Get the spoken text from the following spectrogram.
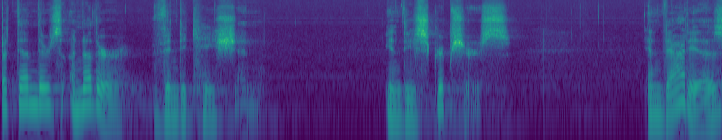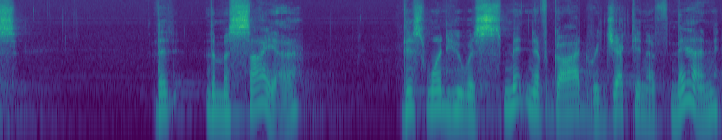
But then there's another vindication in these scriptures, and that is that the Messiah, this one who was smitten of God, rejected of men,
